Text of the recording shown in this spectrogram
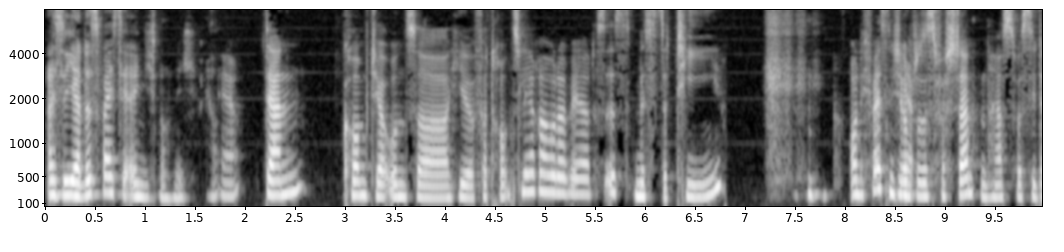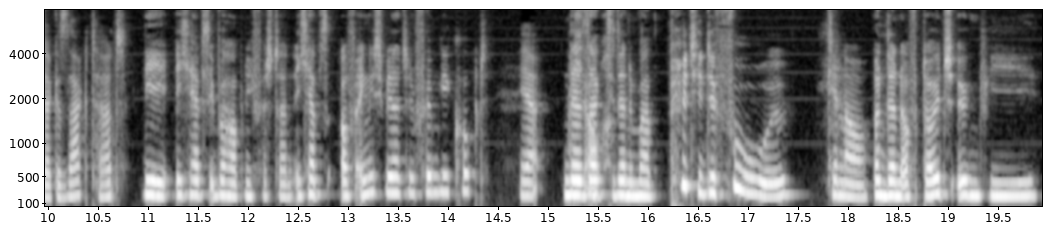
Also ja, das weiß sie eigentlich noch nicht. Ja. Ja. Dann kommt ja unser hier Vertrauenslehrer oder wer das ist, Mr. T. Und ich weiß nicht, ob Ja. du das verstanden hast, was sie da gesagt hat. Nee, ich hab's überhaupt nicht verstanden. Ich hab's auf Englisch wieder den Film geguckt. Ja, Und da sagt auch. sie dann immer Pity the Fool. genau. Und dann auf Deutsch irgendwie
